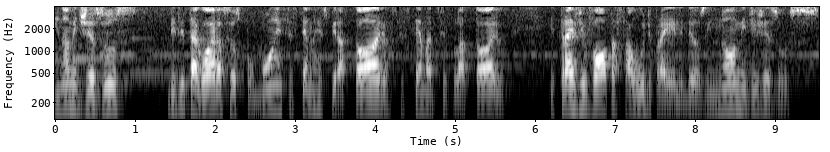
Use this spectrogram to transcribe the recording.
Em nome de Jesus, Visita agora os seus pulmões, sistema respiratório, sistema circulatório e traz de volta a saúde para ele, Deus, em nome de Jesus.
